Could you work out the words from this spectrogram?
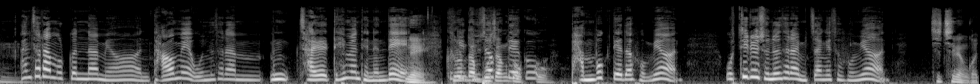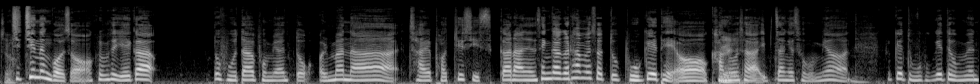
음. 한 사람으로 끝나면 다음에 온 사람은 잘 하면 되는데 네. 그게 누적되고. 반복되다 보면 OT를 주는 사람 입장에서 보면 지치는 거죠. 지치는 거죠. 그러면서 얘가 또 보다 보면 또 얼마나 잘 버틸 수 있을까라는 생각을 하면서 또 보게 돼요. 간호사 네. 입장에서 보면 그렇게 또 보게 되면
